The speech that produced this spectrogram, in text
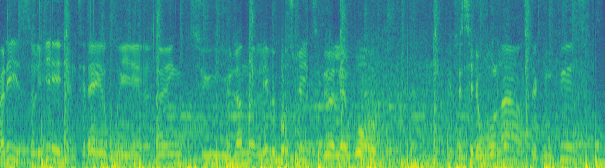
everybody, it's Olivier and today we're going to London Liverpool Street to do a little walk. You can see the wall now, it's looking good.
